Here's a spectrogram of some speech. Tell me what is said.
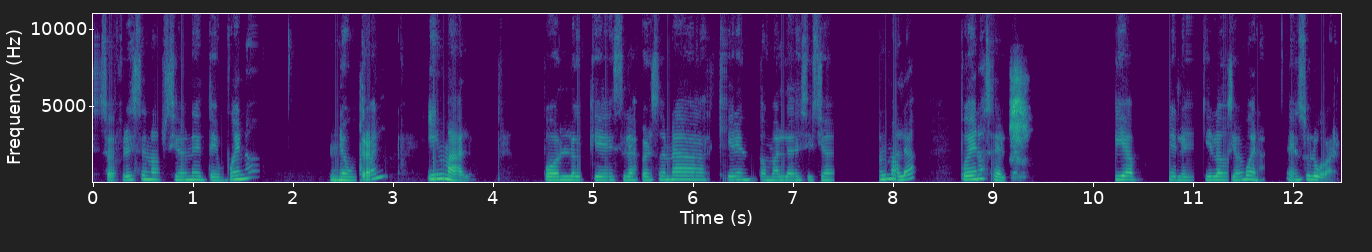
se ofrecen opciones de bueno, neutral y malo, por lo que si las personas quieren tomar la decisión mala, pueden hacerlo y elegir la opción buena en su lugar.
